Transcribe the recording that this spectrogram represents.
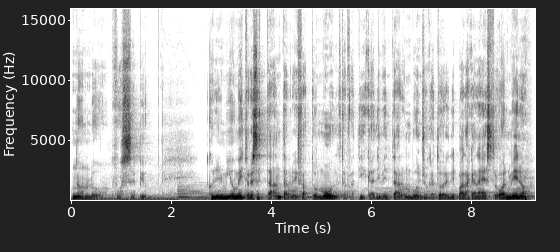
non lo fosse più. Con il mio 1,70 m avrei fatto molta fatica a diventare un buon giocatore di pallacanestro o almeno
